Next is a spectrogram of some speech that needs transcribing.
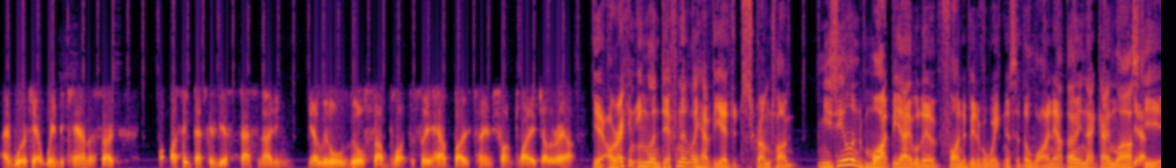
and, work out when to counter. So I think that's going to be a fascinating you know, little little subplot to see how both teams try and play each other out. Yeah, I reckon England definitely have the edge at scrum time. New Zealand might be able to find a bit of a weakness at the lineout, though. In that game last yeah. year,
